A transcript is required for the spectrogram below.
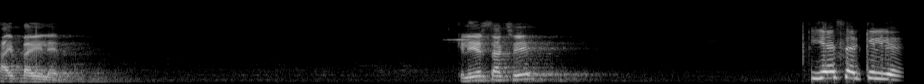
5 by 11 clear sakshi Yes, sir. Clear.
